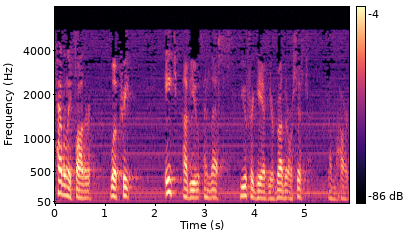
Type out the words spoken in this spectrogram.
Heavenly Father will treat each of you unless you forgive your brother or sister from the heart.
